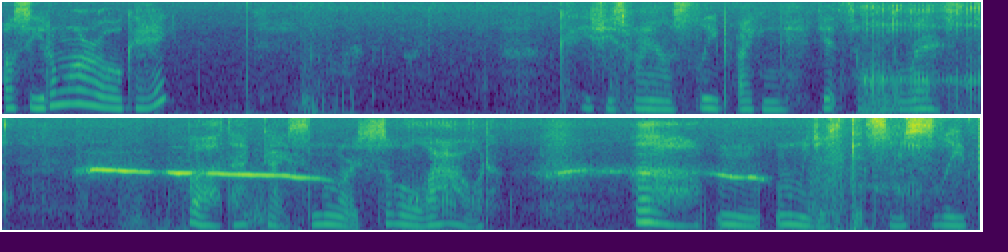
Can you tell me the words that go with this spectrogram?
I'll see you tomorrow. Okay. Okay, she's finally asleep. I can get some rest. Oh, that guy snores so loud. Ah, mm, let me just get some sleep.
